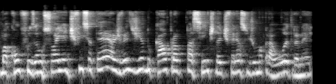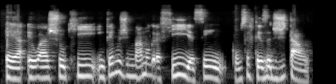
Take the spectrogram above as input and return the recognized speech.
uma confusão só e é difícil até às vezes de educar o próprio paciente da diferença de uma para outra, né? É, eu acho que em termos de mamografia, assim, com certeza digital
